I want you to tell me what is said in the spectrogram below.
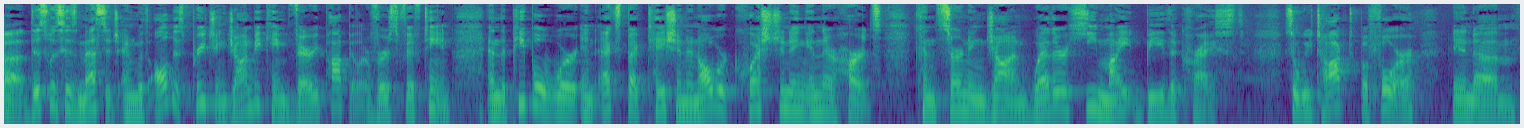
uh, this was his message, and with all this preaching, John became very popular. Verse 15. And the people were in expectation, and all were questioning in their hearts concerning John whether he might be the Christ. So we talked before in um,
